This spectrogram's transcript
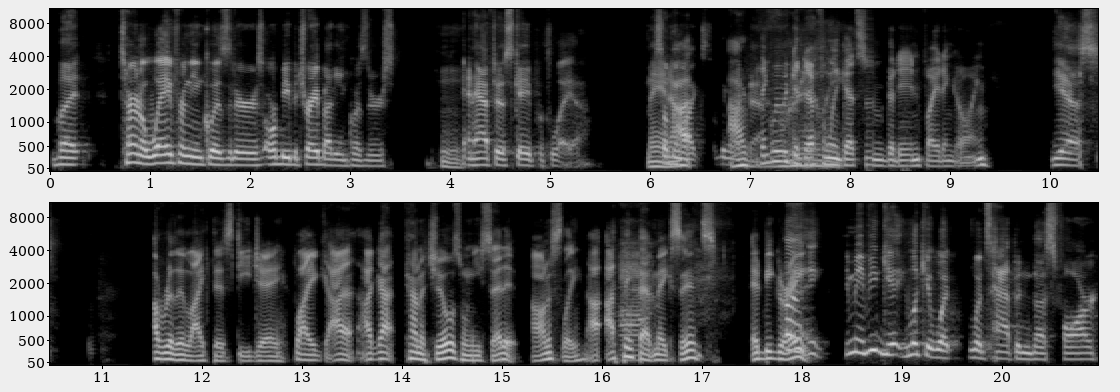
but turn away from the Inquisitors or be betrayed by the Inquisitors Hmm. and have to escape with Leia. Man, something I, like something I like I that. think we could definitely get some good infighting going. yes. I really like this, DJ. Like I, I got kind of chills when you said it. Honestly, I, I think that makes sense. It'd be great. I, I mean, if you get look at what what's happened thus far,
